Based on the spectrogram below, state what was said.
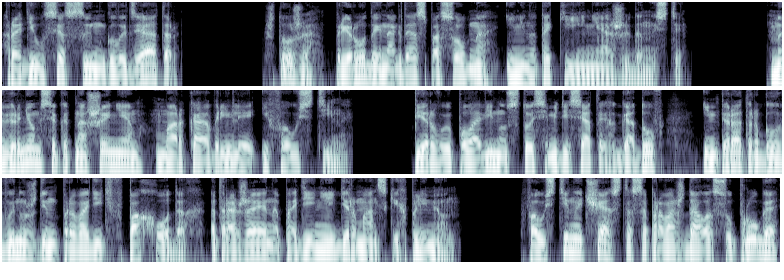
родился сын-гладиатор, что же, природа иногда способна и не на такие неожиданности. Но вернемся к отношениям Марка Аврелия и Фаустины. Первую половину 170-х годов император был вынужден проводить в походах, отражая нападение германских племен. Фаустина часто сопровождала супруга,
